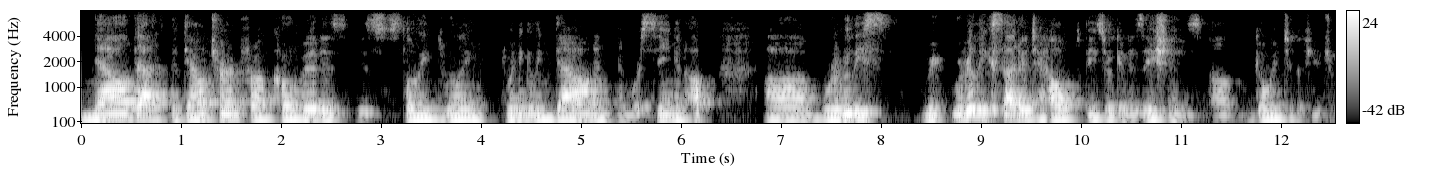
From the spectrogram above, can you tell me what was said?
now that the downturn from COVID is is slowly dwindling dwindling down and, and we're seeing an up. Um, we're really we're really excited to help these organizations um, go into the future.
